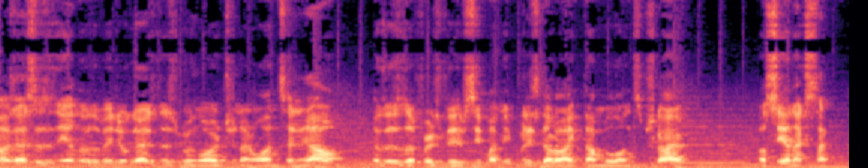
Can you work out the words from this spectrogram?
I guess this is the end of the video, guys. This has been Lord291 signing out. If this is the first video you've seen by me, please gotta like down below and subscribe. I'll see you next time.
